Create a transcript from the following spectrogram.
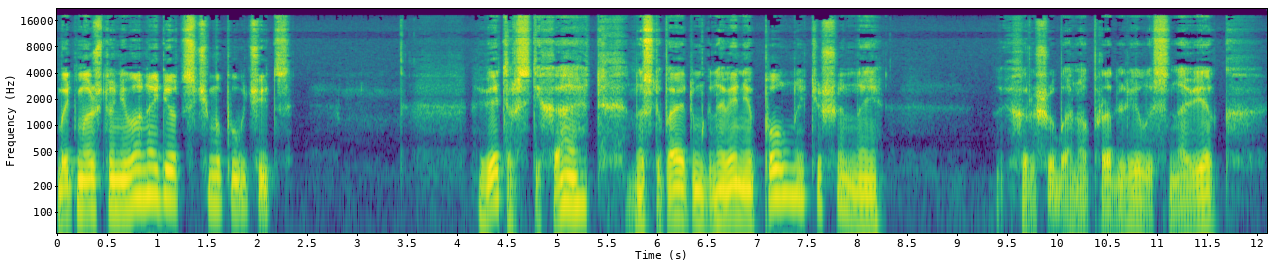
Быть может, у него найдется чему поучиться. Ветер стихает, наступает мгновение полной тишины. Хорошо бы оно продлилось навек.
